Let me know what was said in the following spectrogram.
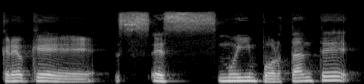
creo que es, es muy importante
